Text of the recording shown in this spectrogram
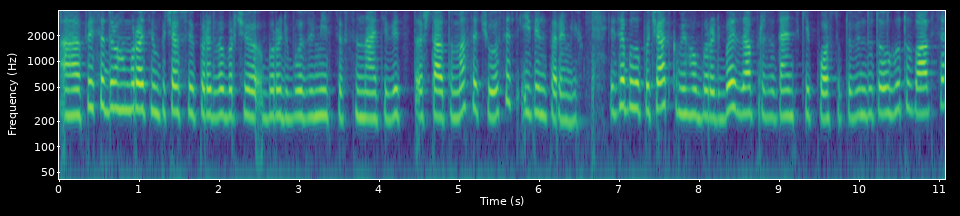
В 52-му році він почав свою передвиборчу боротьбу за місце в Сенаті від штату Масачусетс, і він переміг. І це було початком його боротьби за президентський пост. Тобто він до того готувався,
